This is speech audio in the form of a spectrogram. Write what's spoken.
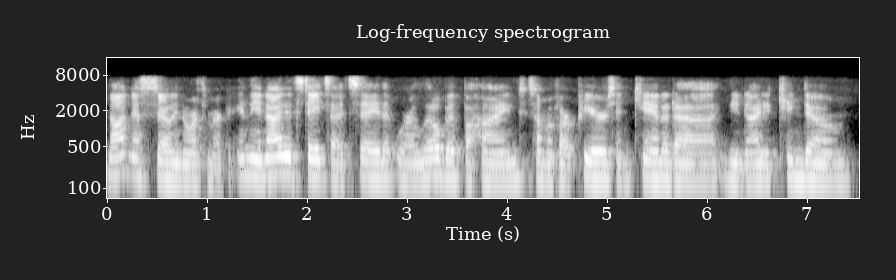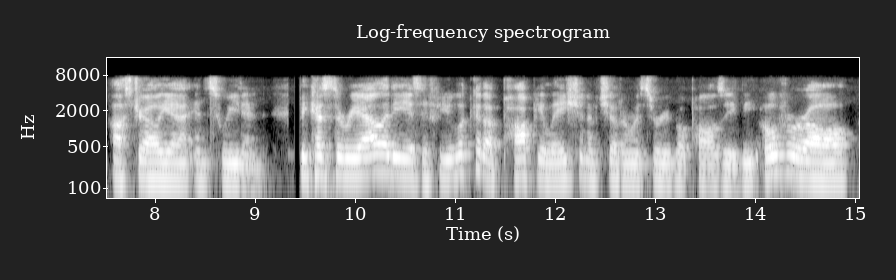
not necessarily North America. In the United States, I'd say that we're a little bit behind some of our peers in Canada, the United Kingdom, Australia, and Sweden. Because the reality is, if you look at a population of children with cerebral palsy, the overall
